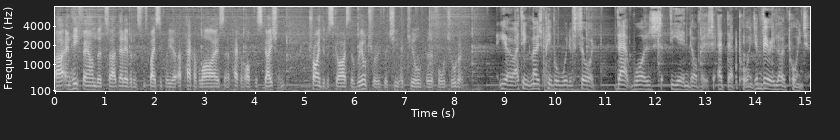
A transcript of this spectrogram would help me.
Uh, and he found that uh, that evidence was basically a, a, pack of lies and a pack of obfuscation, trying to disguise the real truth that she had killed her four children. You know, I think most people would have thought that was the end of it at that point, a very low point.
